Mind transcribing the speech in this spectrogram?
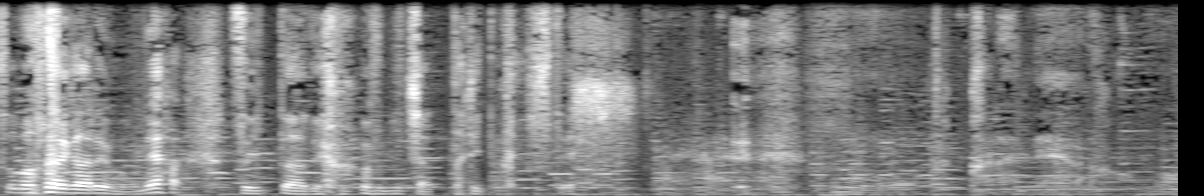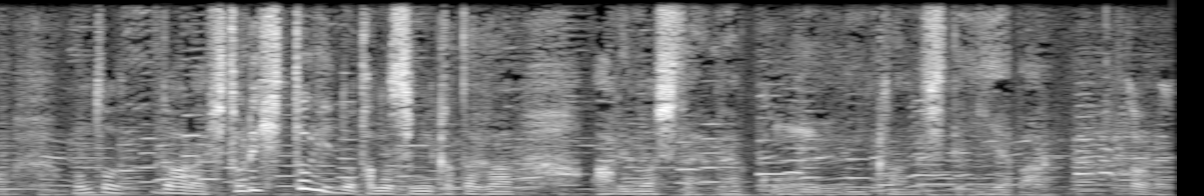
その流れもねツイッターで見ちゃったりとかして、うん、だからねあのもう本当だから一人一人の楽しみ方がありましたよね。こういうに関して言えば。そうです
